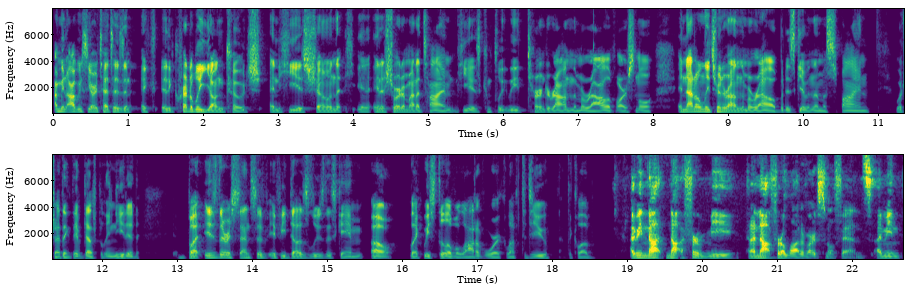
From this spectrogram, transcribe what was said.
I mean, obviously Arteta is an, an incredibly young coach, and he has shown that he, in, in, a short amount of time he has completely turned around the morale of Arsenal, and not only turned around the morale, but has given them a spine, which I think they've desperately needed. But is there a sense of if he does lose this game, oh, like we still have a lot of work left to do at the club? I mean, not not for me, and not for a lot of Arsenal fans. I mean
